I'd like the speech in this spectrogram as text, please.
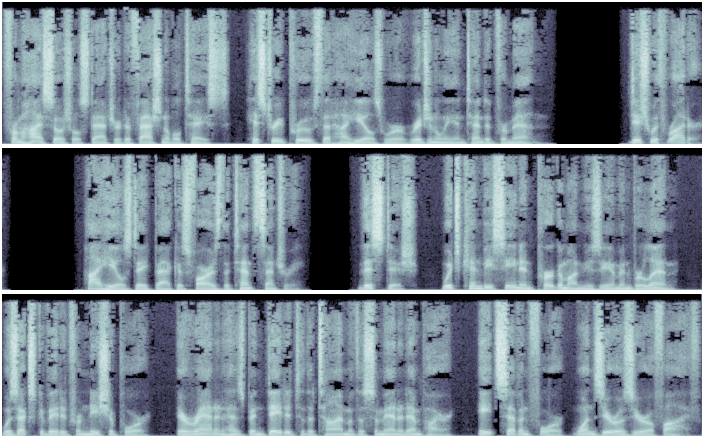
From high social stature to fashionable tastes, history proves that high heels were originally intended for men. Dish with rider. High heels date back as far as the 10th century. This dish, which can be seen in Pergamon Museum in Berlin, was excavated from Nishapur, Iran and has been dated to the time of the Samanid Empire, 874 1005.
